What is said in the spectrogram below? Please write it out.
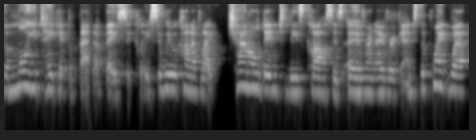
the more you take it the better basically so we were kind of like channeled into these classes over and over again to the point where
